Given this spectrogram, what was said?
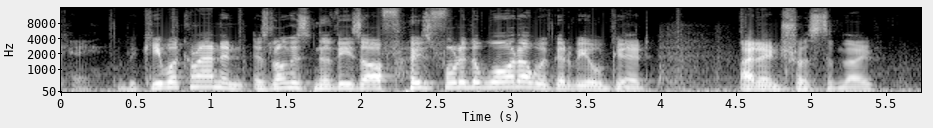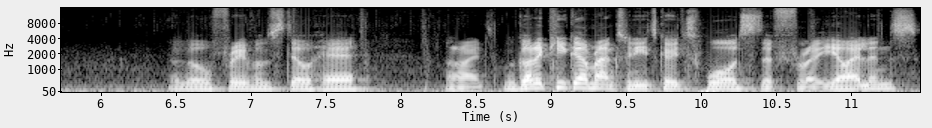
Okay, if we keep working around, and as long as none of these are fall in the water, we're gonna be all good. I don't trust them though. We've got all three of them still here. Alright, we've got to keep going around because we need to go towards the floaty islands.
